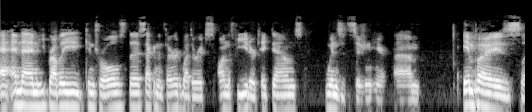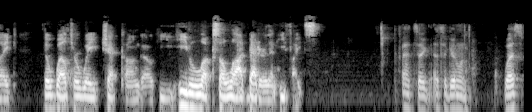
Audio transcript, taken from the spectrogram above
and then he probably controls the second and third, whether it's on the feet or takedowns. Wins the decision here. Um, Impa is like the welterweight Cheick Kongo. He he looks a lot better than he fights. That's a that's a good one. Wes,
